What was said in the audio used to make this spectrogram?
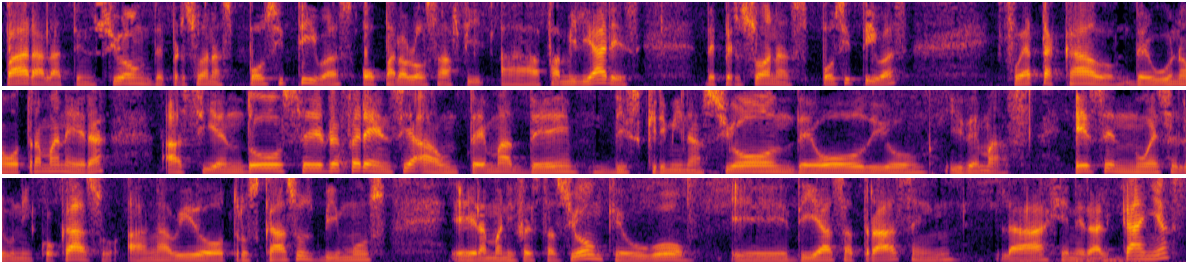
para la atención de personas positivas o para los familiares de personas positivas, fue atacado de una u otra manera, haciéndose referencia a un tema de discriminación, de odio y demás. Ese no es el único caso, han habido otros casos, vimos eh, la manifestación que hubo eh, días atrás en la General Cañas,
